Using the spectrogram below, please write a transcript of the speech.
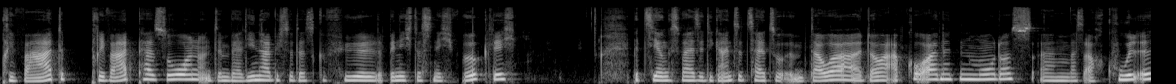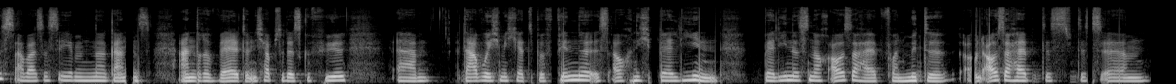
private Privatperson und in Berlin habe ich so das Gefühl, bin ich das nicht wirklich beziehungsweise die ganze Zeit so im Dauer, Dauerabgeordnetenmodus, ähm, was auch cool ist, aber es ist eben eine ganz andere Welt. Und ich habe so das Gefühl, ähm, da wo ich mich jetzt befinde, ist auch nicht Berlin. Berlin ist noch außerhalb von Mitte und außerhalb des, des, ähm,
